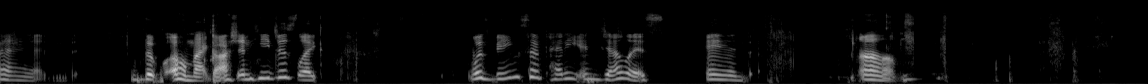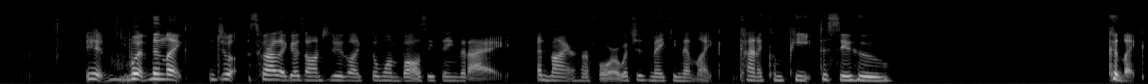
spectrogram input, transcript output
and the oh my gosh. And he just like was being so petty and jealous. And um it but then like Scarlett goes on to do like the one ballsy thing that I admire her for, which is making them like kind of compete to see who could like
